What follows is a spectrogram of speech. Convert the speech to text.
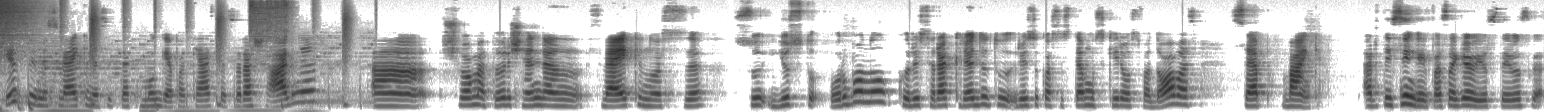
Sveiki, su jumis sveikinasi Tekmugė podcastas ir aš Agnė. A, šiuo metu ir šiandien sveikinuosi su Justu Urbanu, kuris yra kreditų rizikos sistemų skyriaus vadovas SEP banke. Ar teisingai pasakiau jūs tai viską?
